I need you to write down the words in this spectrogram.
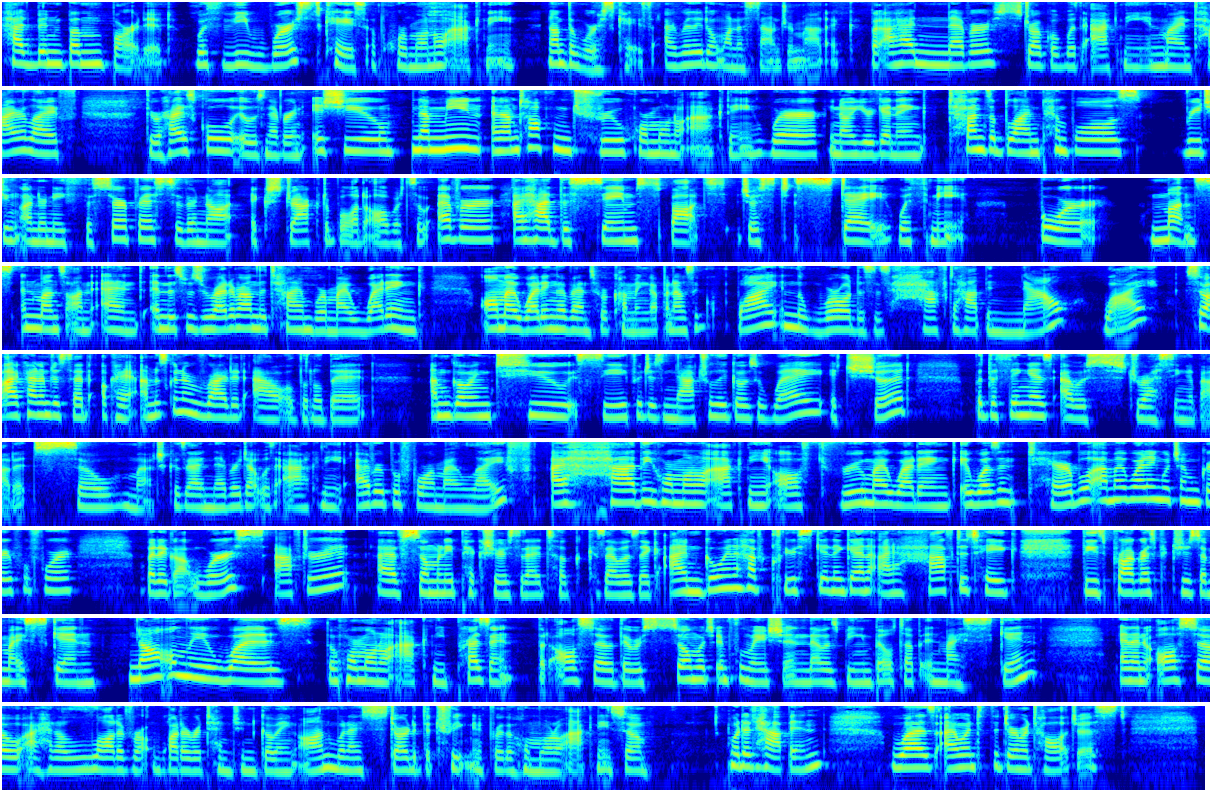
had been bombarded with the worst case of hormonal acne. Not the worst case, I really don't want to sound dramatic, but I had never struggled with acne in my entire life. Through high school, it was never an issue. And I mean, and I'm talking true hormonal acne, where, you know, you're getting tons of blind pimples, reaching underneath the surface so they're not extractable at all whatsoever. I had the same spots just stay with me for months and months on end. And this was right around the time where my wedding, all my wedding events were coming up. And I was like, why in the world does this have to happen now? Why? So I kind of just said, okay, I'm just going to ride it out a little bit. I'm going to see if it just naturally goes away. It should. But the thing is, I was stressing about it so much because I never dealt with acne ever before in my life. I had the hormonal acne all through my wedding. It wasn't terrible at my wedding, which I'm grateful for, but it got worse after it. I have so many pictures that I took because I was like, I'm going to have clear skin again. I have to take these progress pictures of my skin not only was the hormonal acne present, but also there was so much inflammation that was being built up in my skin and then also, I had a lot of water retention going on when I started the treatment for the hormonal acne. So, what had happened was I went to the dermatologist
